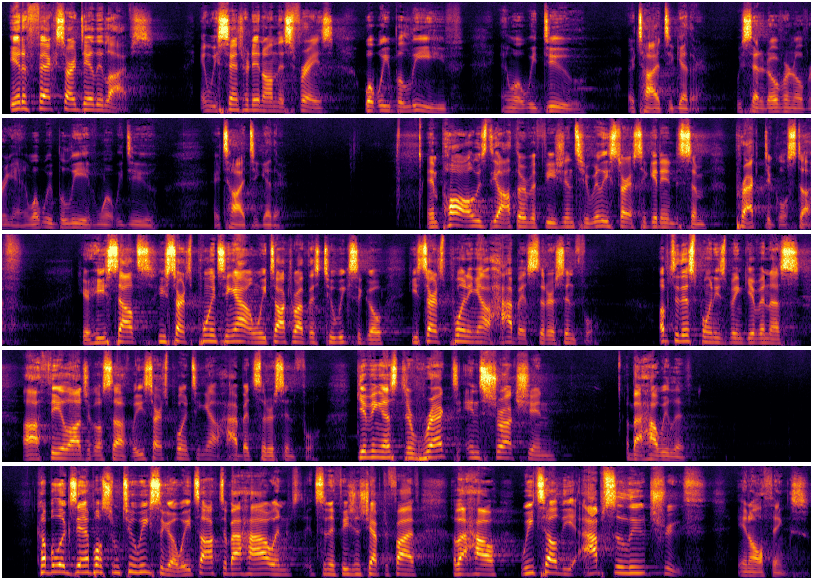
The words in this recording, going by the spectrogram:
it affects our daily lives. And we centered in on this phrase what we believe and what we do are tied together. We said it over and over again. What we believe and what we do are tied together. And Paul, who's the author of Ephesians, he really starts to get into some practical stuff. Here, he starts, he starts pointing out, and we talked about this two weeks ago, he starts pointing out habits that are sinful. Up to this point, he's been giving us uh, theological stuff, but he starts pointing out habits that are sinful, giving us direct instruction about how we live. A couple examples from two weeks ago. We talked about how, and it's in Ephesians chapter 5, about how we tell the absolute truth in all things.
